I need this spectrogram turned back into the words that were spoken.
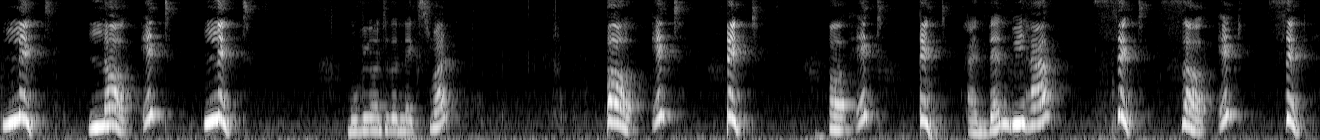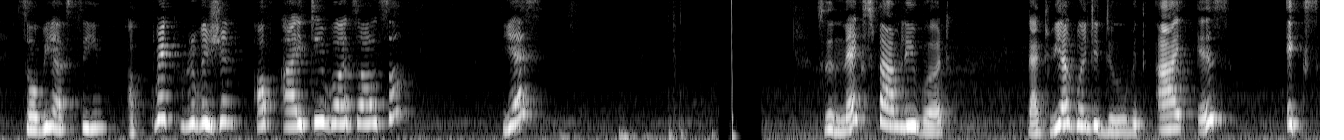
lit. La, it, lit. Moving on to the next one. Per, it, pit. Per, it, pit. And then we have sit. Sir, it, sit. So we have seen a quick revision of IT words also. Yes? So the next family word that we are going to do with I is X.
